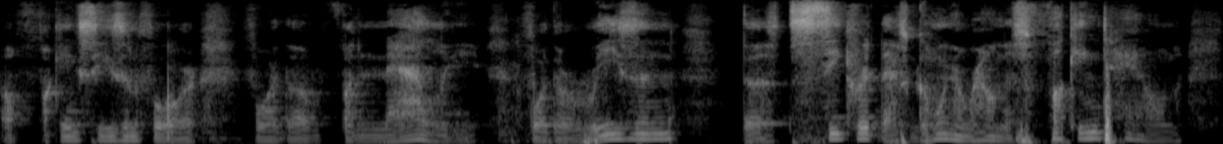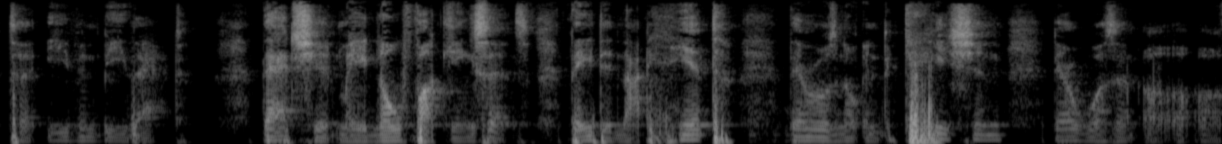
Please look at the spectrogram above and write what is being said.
of fucking season four for the finale, for the reason, the secret that's going around this fucking town to even be that. That shit made no fucking sense. They did not hint. There was no indication. There wasn't a, a,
